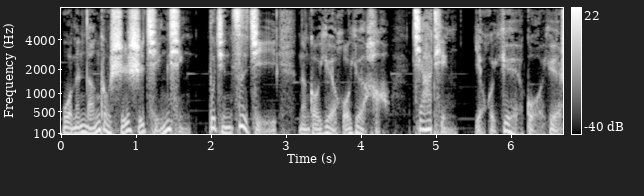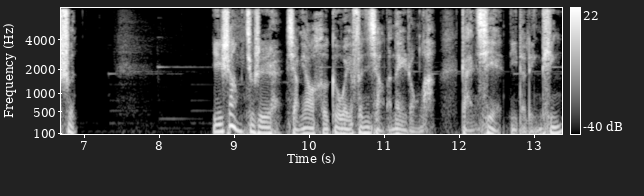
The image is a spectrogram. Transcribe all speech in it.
我们能够时时警醒，不仅自己能够越活越好，家庭也会越过越顺。以上就是想要和各位分享的内容了，感谢你的聆听。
